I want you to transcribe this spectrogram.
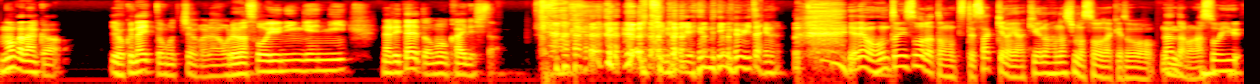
のがなんか、良くないって思っちゃうから、俺はそういう人間になりたいと思う回でした。いきなりエンディングみたいな。いやでも本当にそうだと思ってて、さっきの野球の話もそうだけど、なんだろうな、そういう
